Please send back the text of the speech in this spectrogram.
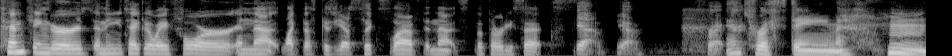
10 fingers and then you take away four and that like this because you have six left and that's the 36. Yeah. Yeah. Correct. Interesting. Hmm.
